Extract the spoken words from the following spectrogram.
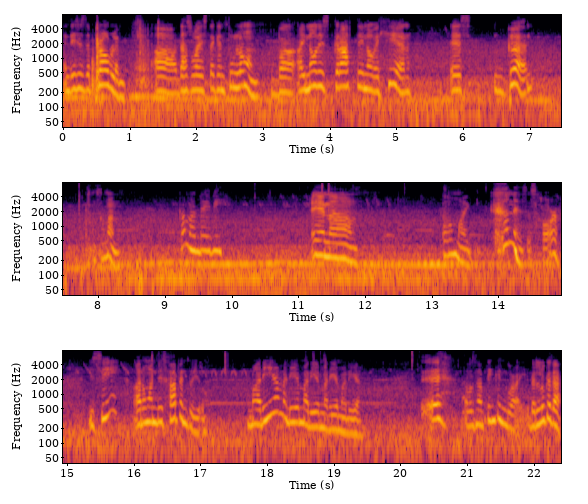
And this is the problem. Uh, that's why it's taking too long. But I know this grafting over here is good. Come on. Come on, baby. And, um, oh my goodness, it's hard. You see? I don't want this happen to you. Maria, Maria, Maria, Maria, Maria. Eh, I was not thinking right. But look at that.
